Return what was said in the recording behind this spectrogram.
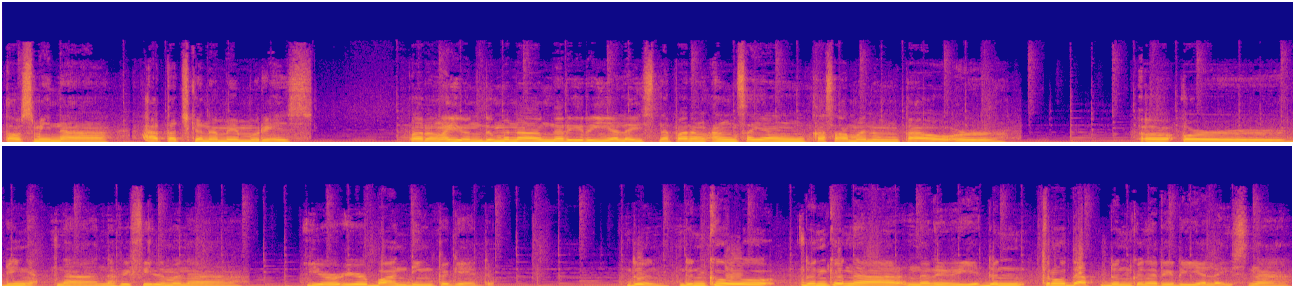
tapos may na-attach ka na memory is, parang ayun, doon mo na nare-realize na parang ang sayang kasama ng tao or uh, or di nga na nafi-feel mo na you're you're bonding together. Doon, doon ko doon ko na nariri doon through that doon ko na-realize na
